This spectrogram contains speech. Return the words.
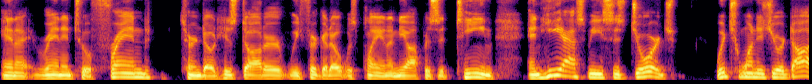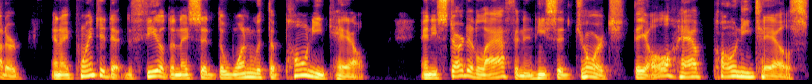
and I ran into a friend. Turned out his daughter, we figured out, was playing on the opposite team. And he asked me, he says, George, which one is your daughter? And I pointed at the field and I said, the one with the ponytail. And he started laughing and he said, George, they all have ponytails.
